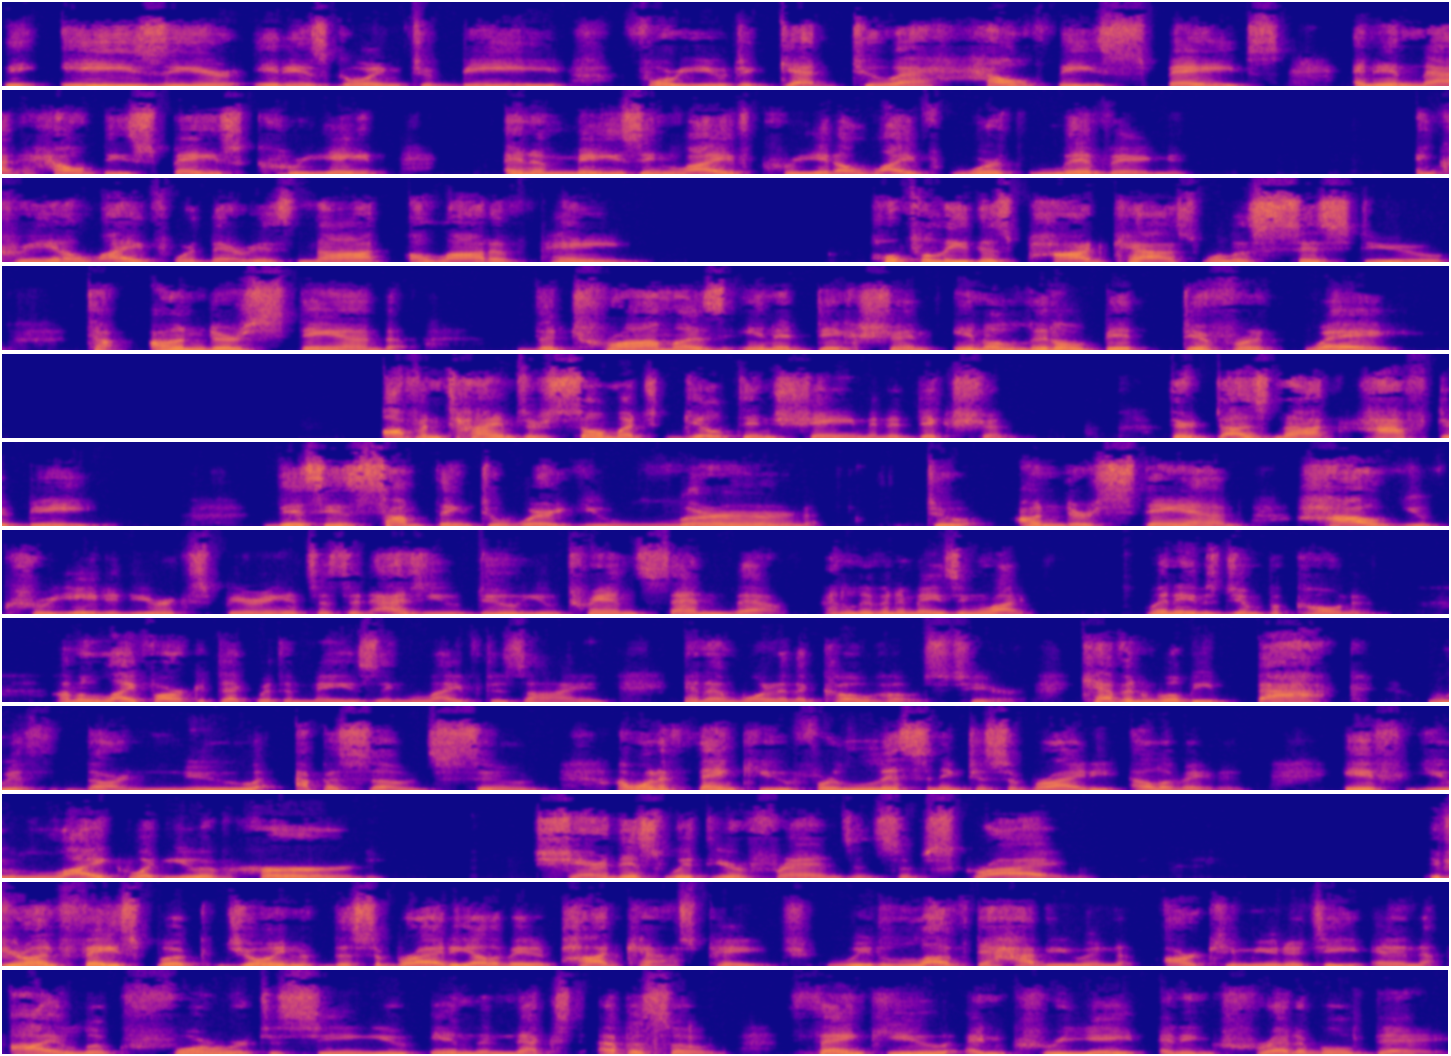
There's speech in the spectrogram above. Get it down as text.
the easier it is going to be for you to get to a healthy space. And in that healthy space, create an amazing life, create a life worth living and create a life where there is not a lot of pain. Hopefully, this podcast will assist you to understand the traumas in addiction in a little bit different way. Oftentimes, there's so much guilt and shame in addiction. There does not have to be. This is something to where you learn to understand how you've created your experiences. And as you do, you transcend them and live an amazing life. My name is Jim Pakonin. I'm a life architect with amazing life design, and I'm one of the co hosts here. Kevin will be back with our new episodes soon. I want to thank you for listening to Sobriety Elevated. If you like what you have heard, share this with your friends and subscribe. If you're on Facebook, join the Sobriety Elevated podcast page. We'd love to have you in our community, and I look forward to seeing you in the next episode. Thank you and create an incredible day.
